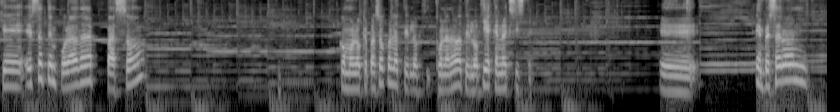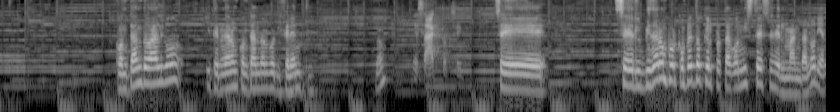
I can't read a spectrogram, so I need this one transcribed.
que esta temporada pasó como lo que pasó con la trilogía, con la nueva trilogía que no existe. Eh, empezaron contando algo y terminaron contando algo diferente. ¿no? Exacto, sí. Se, se olvidaron por completo que el protagonista es el Mandalorian.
